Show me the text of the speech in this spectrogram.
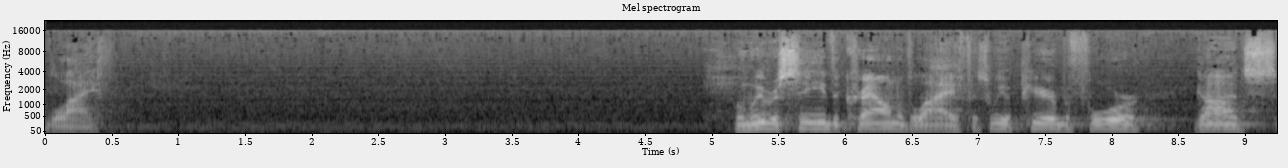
of life. when we receive the crown of life as we appear before God's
